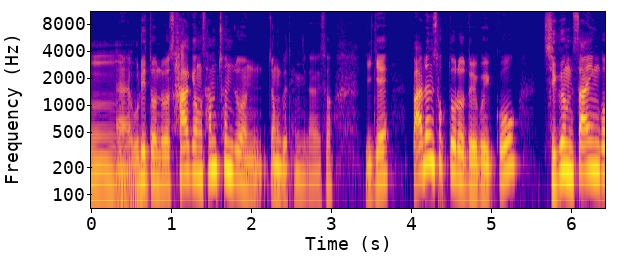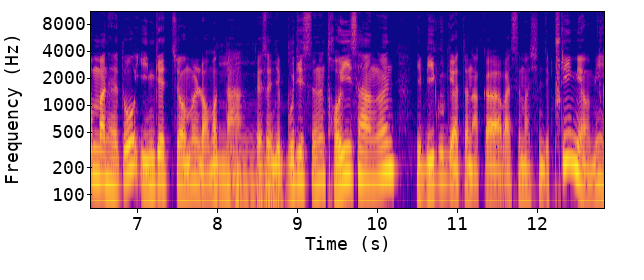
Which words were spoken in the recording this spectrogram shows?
음. 예, 우리 돈으로 4경 3천조 원 정도 됩니다. 그래서 이게 빠른 속도로 들고 있고 지금 쌓인 것만 해도 임계점을 넘었다. 음. 그래서 이제 무디스는 더 이상은 이 미국의 어떤 아까 말씀하신 이제 프리미엄이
